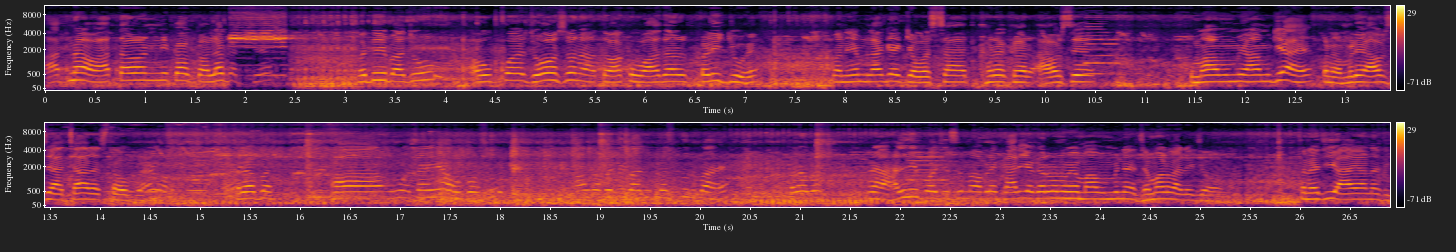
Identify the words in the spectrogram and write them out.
આજના વાતાવરણની કંઈક અલગ જ છે. બધી બાજુ ઉપર જોવો છો ને તો આખું વાદળ પડી ગયું છે. પણ એમ લાગે કે વરસાદ ખરેખર આવશે. મારા મમ્મી આમ ગયા છે, પણ હમણાં આવશે આ ચાર રસ્તા ઉપર. બરાબર? હા, હું અત્યારે અહીંયા ઊભો છું. તો બધી બાજુ કસ્તુરબા છે. બરાબર? અને હાલની પોઝિશનમાં આપણે કાર્ય કરવાનું છે, મારા મમ્મીને જમાડવા લઈ જવાનું. પણ હજી આવ્યા નથી.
